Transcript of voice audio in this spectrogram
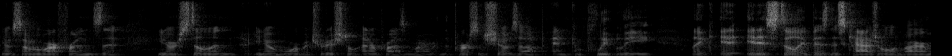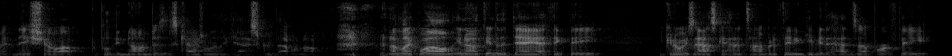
you know some of our friends that you know are still in you know more of a traditional enterprise environment and the person shows up and completely like it, it is still a business casual environment and they show up completely non-business casual and like yeah I screwed that one up and I'm like well you know at the end of the day I think they you can always ask ahead of time but if they didn't give you the heads up or if they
